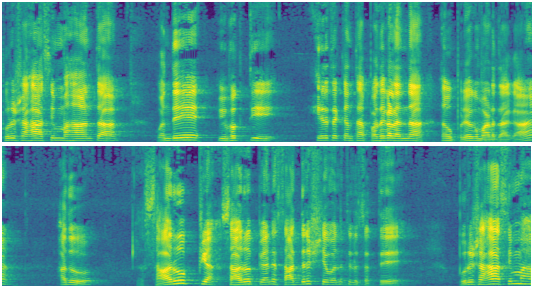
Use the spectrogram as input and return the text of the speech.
ಪುರುಷ ಸಿಂಹ ಅಂತ ಒಂದೇ ವಿಭಕ್ತಿ ಇರತಕ್ಕಂಥ ಪದಗಳನ್ನು ನಾವು ಪ್ರಯೋಗ ಮಾಡಿದಾಗ ಅದು ಸಾರೂಪ್ಯ ಸಾರೂಪ್ಯ ಅಂದರೆ ಸಾದೃಶ್ಯವನ್ನು ತಿಳಿಸುತ್ತೆ. ಪುರುಷ ಸಿಂಹ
